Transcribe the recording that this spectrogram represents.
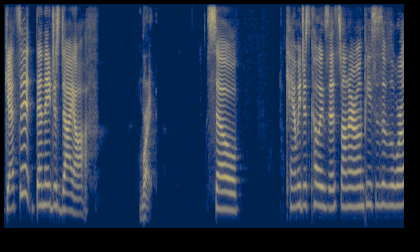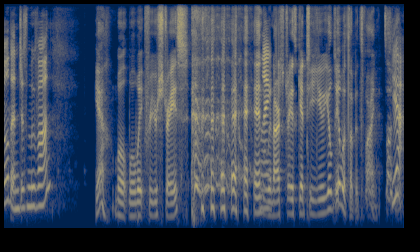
gets it, then they just die off. Right. So can we just coexist on our own pieces of the world and just move on? Yeah, we'll we'll wait for your strays, and Like- when our strays get to you, you'll deal with them. It's fine. It's all good. Yeah.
